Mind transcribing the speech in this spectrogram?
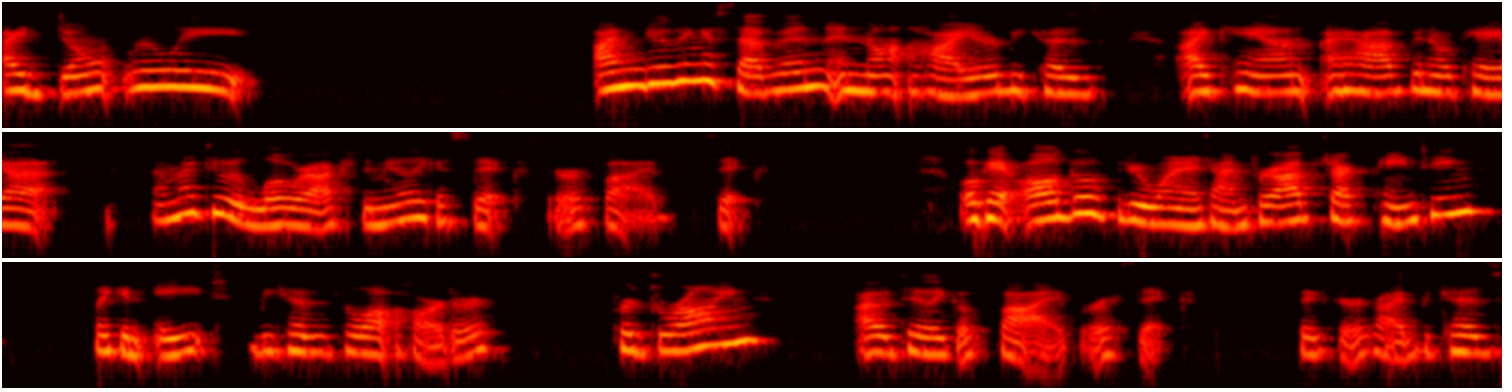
I don't really. I'm doing a seven and not higher because I can. I have been okay at. I might do it lower actually, maybe like a six or a five, six. Okay, I'll go through one at a time. For abstract painting, like an eight because it's a lot harder. For drawing, I would say like a five or a six, six or a five because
